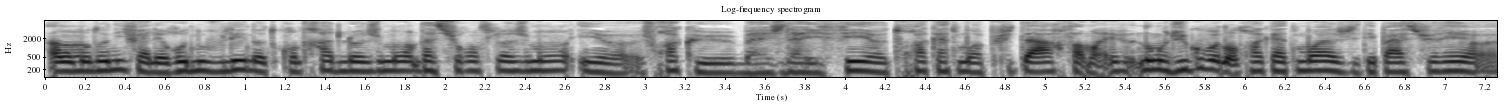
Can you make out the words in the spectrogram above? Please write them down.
à un moment donné, il fallait renouveler notre contrat de logement, d'assurance logement, et je crois que bah, je l'avais fait trois quatre mois plus tard. Enfin bref, donc du coup pendant trois quatre mois moi j'étais pas assurée euh,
